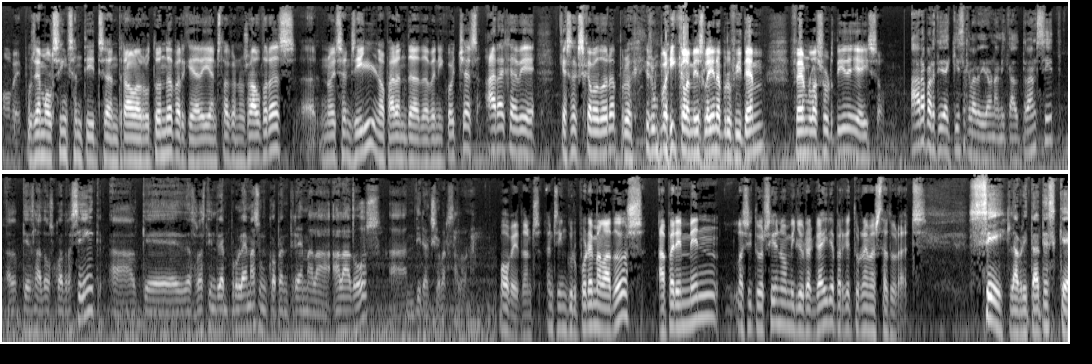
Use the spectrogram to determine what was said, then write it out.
Molt bé, posem els cinc sentits a entrar a la rotonda perquè ara ja ens toca a nosaltres. Eh, no és senzill, no paren de, de venir cotxes. Ara que ve aquesta excavadora, però és un vehicle més lent, aprofitem, fem la sortida i ja hi som. Ara a partir d'aquí s'aclarirà una mica el trànsit, el que és la 245, el que aleshores tindrem problemes un cop entrem a la, a la 2 en direcció a Barcelona. Molt bé, doncs ens incorporem a la 2. Aparentment la situació no ha millorat gaire perquè tornem a estar aturats. Sí, la veritat és que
